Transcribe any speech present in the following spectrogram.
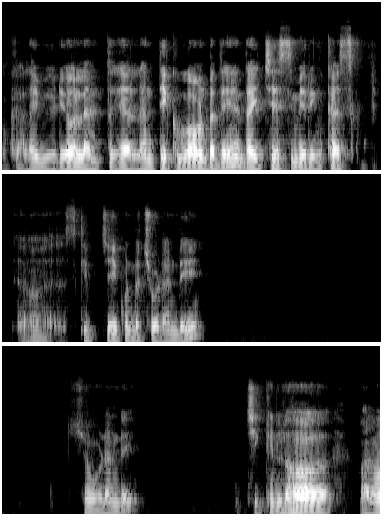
ఒకవేళ వీడియో లెంత్ లెంత్ ఎక్కువగా ఉంటుంది దయచేసి మీరు ఇంకా స్కిప్ స్కిప్ చేయకుండా చూడండి. చూడండి. చికెన్లో మనం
